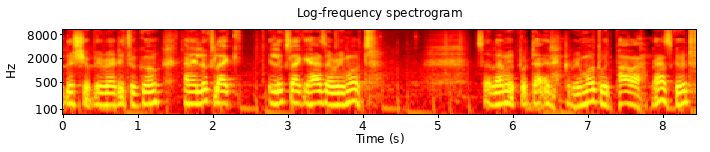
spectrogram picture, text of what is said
This should be ready to go. And it looks like it looks like it has a remote. So let me put that remote with power that's good.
